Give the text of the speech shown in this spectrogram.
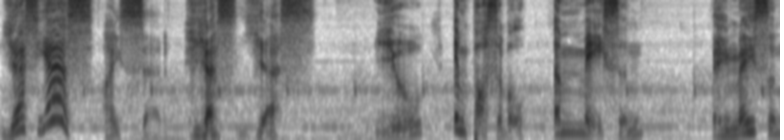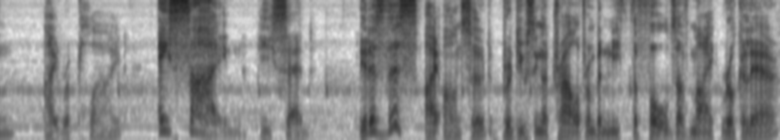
Yes, yes, I said. Yes, yes. You? Impossible. A Mason? A Mason, I replied. A sign, he said. It is this, I answered, producing a trowel from beneath the folds of my roquelaire.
